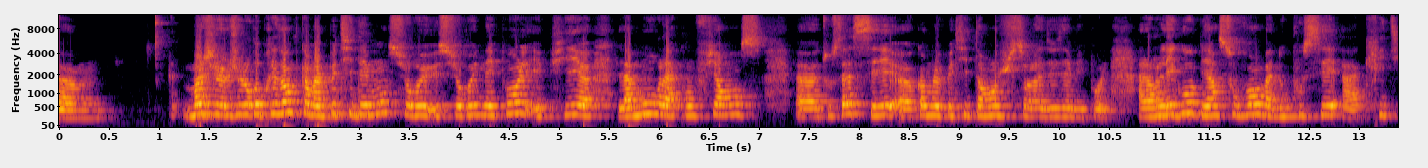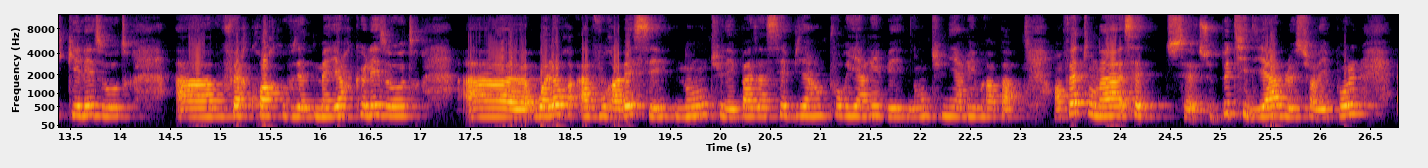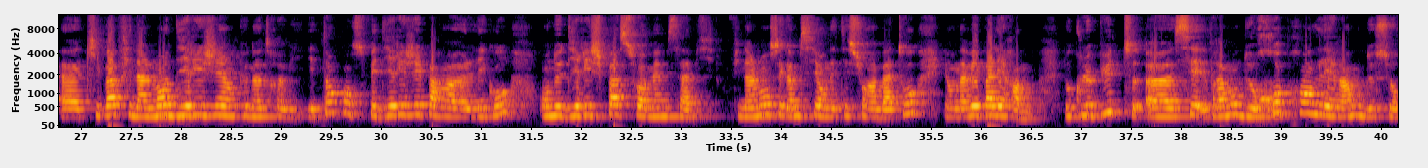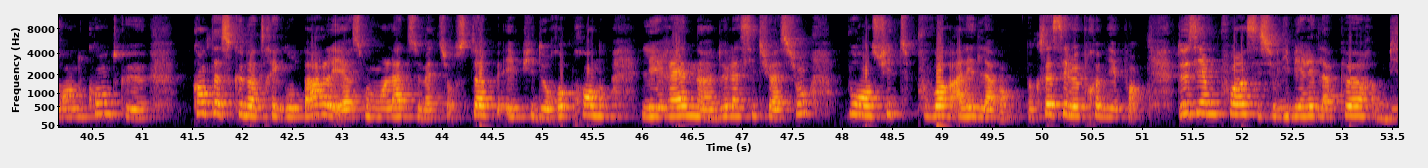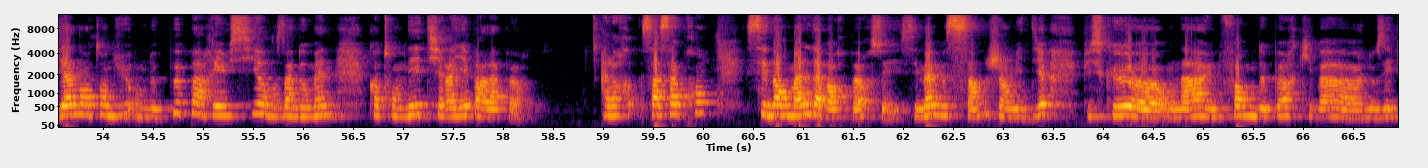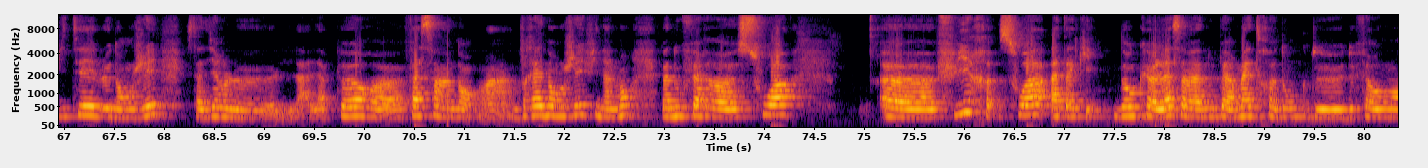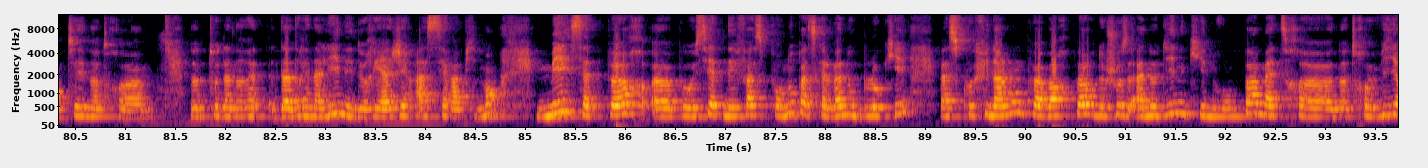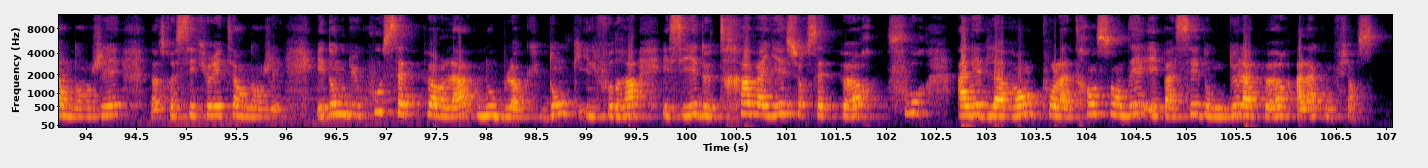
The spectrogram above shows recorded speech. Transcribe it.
moi, je, le représente comme un petit démon sur, sur une épaule et puis euh, l'amour, la confiance, euh, tout ça, c'est euh, comme le petit ange sur la deuxième épaule. Alors l'ego, bien souvent, va nous pousser à critiquer les autres, à vous faire croire que vous êtes meilleur que les autres, ou alors à vous rabaisser. Non, tu n'es pas assez bien pour y arriver. Non, tu n'y arriveras pas. En fait, on a ce, petit diable sur l'épaule euh, qui va finalement diriger un peu notre vie. Et tant qu'on se fait diriger par euh, l'ego, on ne dirige pas soi-même sa vie. Finalement, c'est comme si on était sur un bateau et on n'avait pas les rames. Donc le but, euh, c'est vraiment de reprendre les rames, de se rendre compte que quand est-ce que notre ego parle et à ce moment-là de se mettre sur stop et puis de reprendre les rênes de la situation pour ensuite pouvoir aller de l'avant. Donc ça c'est le premier point. Deuxième point c'est se libérer de la peur. Bien entendu on ne peut pas réussir dans un domaine quand on est tiraillé par la peur. Alors ça s'apprend, c'est normal d'avoir peur, c'est même sain j'ai envie de dire, puisque euh, on a une forme de peur qui va euh, nous éviter le danger, c'est-à-dire la, la, peur euh, face à un, un, vrai danger finalement va nous faire soit euh, fuir, soit attaquer. Donc euh, là, ça va nous permettre donc de, faire augmenter notre, euh, notre taux d'adrénaline et de réagir assez rapidement. Mais cette peur peut aussi être néfaste pour nous parce qu'elle va nous bloquer, parce que finalement, on peut avoir peur de choses anodines qui ne vont pas mettre notre vie en danger, notre sécurité en danger. Et donc du coup, cette peur-là nous bloque. Donc il faudra essayer de travailler sur cette peur pour aller de l'avant, pour la transcender et passer donc de la peur à la confiance.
